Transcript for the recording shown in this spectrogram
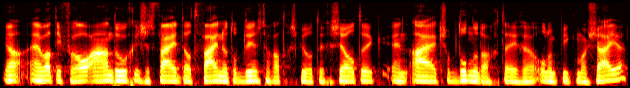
Ja, ja, en wat hij vooral aandroeg is het feit dat Feyenoord op dinsdag had gespeeld tegen Celtic en Ajax op donderdag tegen Olympique Marseille.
